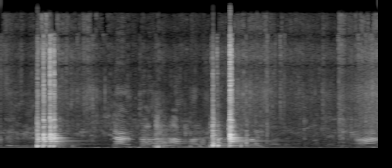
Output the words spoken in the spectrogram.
জান তোরা আমার হ্যাঁ?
